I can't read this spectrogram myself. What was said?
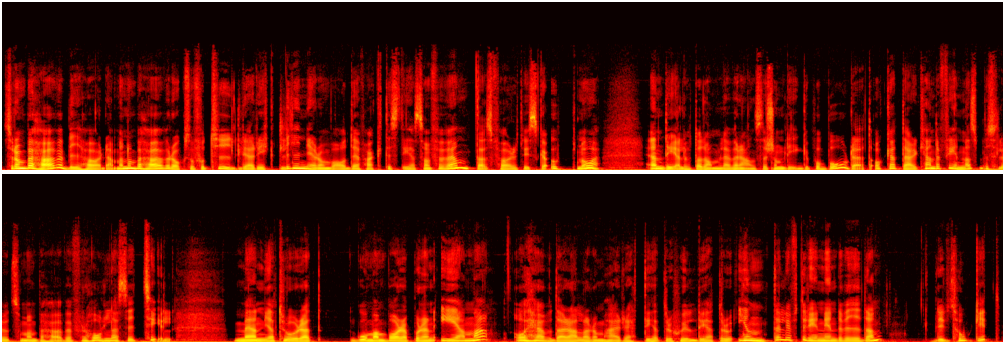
Så de behöver bli hörda men de behöver också få tydliga riktlinjer om vad det faktiskt är som förväntas för att vi ska uppnå en del av de leveranser som ligger på bordet och att där kan det finnas beslut som man behöver förhålla sig till. Men jag tror att går man bara på den ena och hävdar alla de här rättigheter och skyldigheter och inte lyfter in individen, blir det tokigt.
